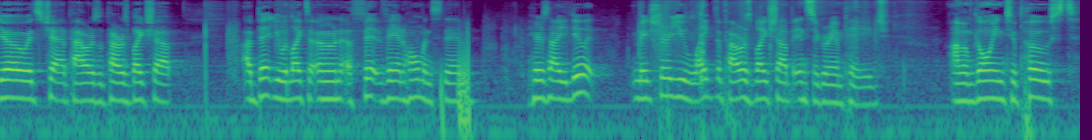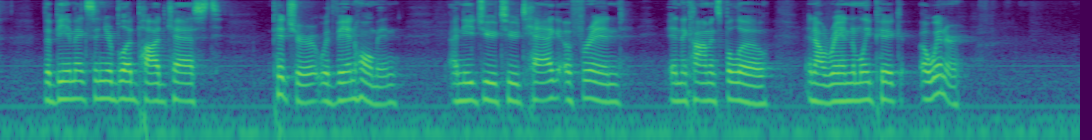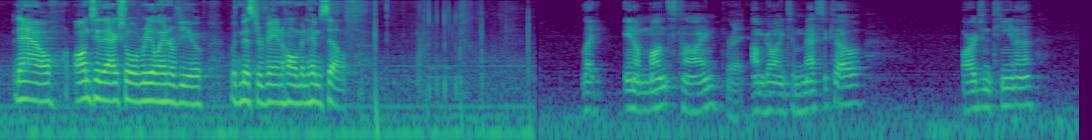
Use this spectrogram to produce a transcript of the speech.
Yo, it's Chad Powers with Powers Bike Shop. I bet you would like to own a fit Van Homan stem. Here's how you do it. Make sure you like the Powers Bike Shop Instagram page. I'm going to post the BMX in Your Blood podcast picture with Van Homan. I need you to tag a friend in the comments below, and I'll randomly pick a winner. Now, on to the actual real interview with Mr. Van Homan himself. like in a month's time, Right. I'm going to Mexico, Argentina,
